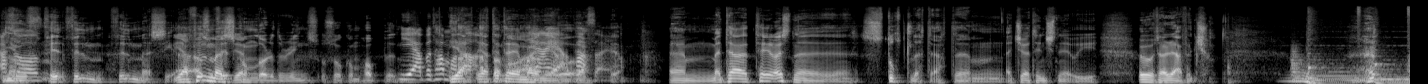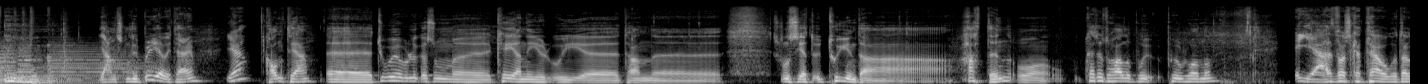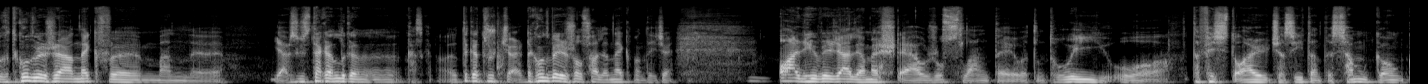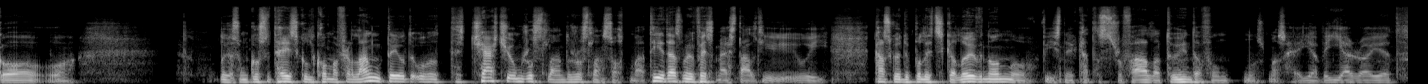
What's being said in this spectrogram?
Alltså film film filmmässigt. Ja, filmmässigt. Alltså, först kom Lord of the Rings och så kom Hobbit. Ja, men han Ja, Ja, det är mer. Ja, passar. Ja. Ehm, men det är resten stortlet att att jag tänkte i över där fel. Jan, skulle vi börja vid här? Ja. Kom till. Eh, du har väl lyckats som Kea ner i tan skulle säga att uttynda hatten och vad heter du håller på på honom? Ja, det var ska ta och det kunde väl säga neck för man ja, vi skulle ta en look kaska. Det kan trutcha. Det kunde väl så falla neck man det. Och det hur vi alla mest är Ryssland och ett land och ta först är ju just sittande samgång och och lukka som gosset hei skulle komma fra landet og, og tjertje om Russland og Russland sottma. Det er det som er fyllt mest alt i, i kanskje det politiska løyvnån og visner katastrofala tøyndafunden og som man sier, ja, vi er røyet,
